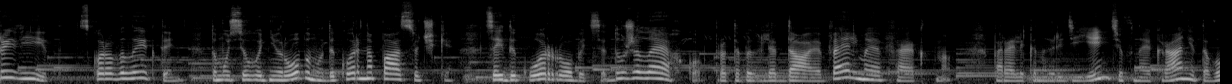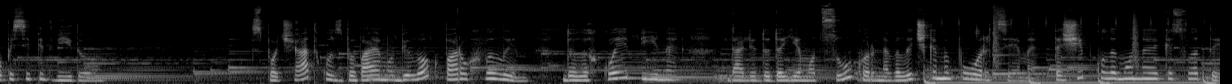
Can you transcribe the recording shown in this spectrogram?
Привіт! Скоро Великдень, тому сьогодні робимо декор на пасочки. Цей декор робиться дуже легко, проте виглядає вельми ефектно. Перелік інгредієнтів на екрані та в описі під відео. Спочатку збиваємо білок пару хвилин до легкої піни. Далі додаємо цукор невеличкими порціями та щіпку лимонної кислоти.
